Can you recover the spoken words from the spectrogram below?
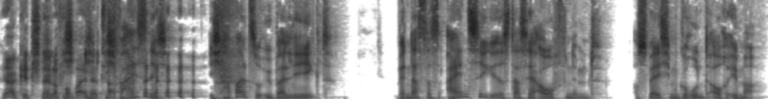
Ja, geht schneller vorbei, ich, der Tag. Ich weiß nicht. Ich habe halt so überlegt, wenn das das Einzige ist, das er aufnimmt, aus welchem Grund auch immer,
